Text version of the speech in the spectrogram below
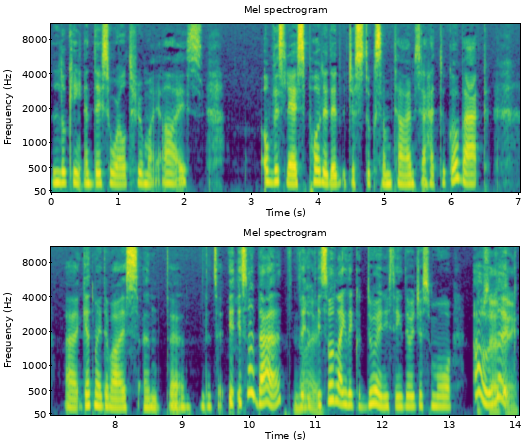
looking at this world through my eyes. Obviously, I spotted it, it just took some time, so I had to go back, uh, get my device, and uh, that's it. it. It's not bad. No. It's not like they could do anything. They were just more, oh, Observing. look,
